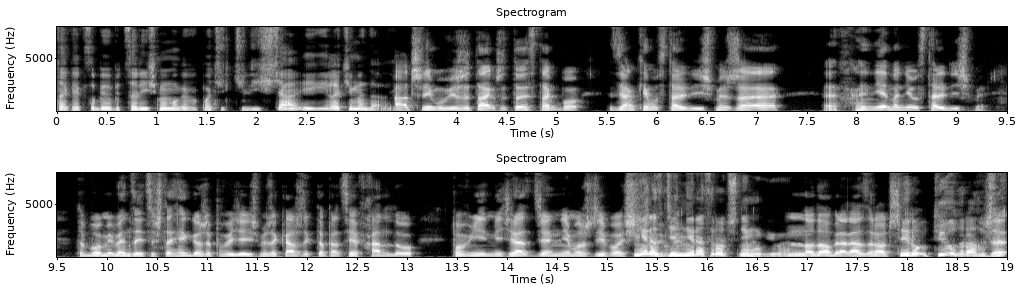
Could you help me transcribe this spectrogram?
tak jak sobie obiecaliśmy, mogę wypłacić ci liścia i lecimy dalej. A, czyli mówię, że tak, że to jest tak, bo z Jankiem ustaliliśmy, że... e, Nie no, nie ustaliliśmy. To było mniej więcej coś takiego, że powiedzieliśmy, że każdy, kto pracuje w handlu, powinien mieć raz dziennie możliwość... Nie raz dziennie, raz rocznie mówiłem. No dobra, raz rocznie. Ty, ro- ty od razu że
